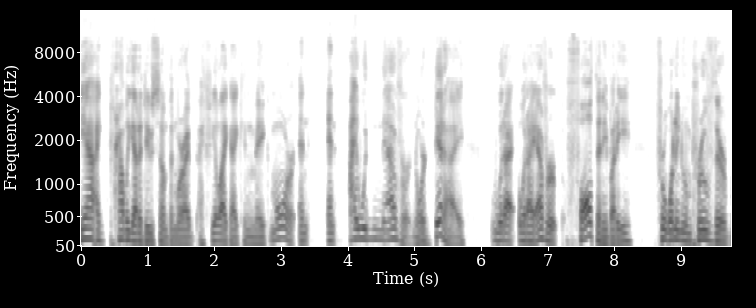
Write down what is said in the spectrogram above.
yeah, I probably got to do something where I, I feel like I can make more. And and I would never, nor did I, would I would I ever fault anybody for wanting to improve their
